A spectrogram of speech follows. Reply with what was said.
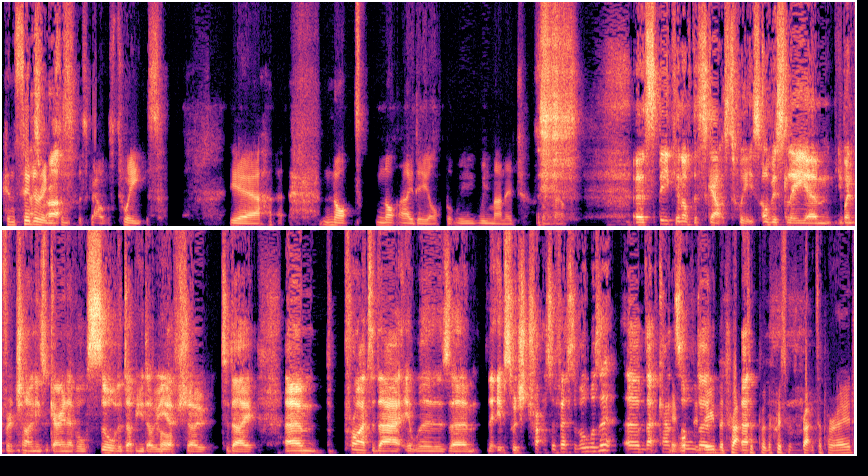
considering some of the scouts' tweets, yeah, not not ideal, but we we manage somehow. Uh, speaking of the scouts tweets, obviously um, you went for a Chinese with Gary Neville, saw the WWF show today. Um, prior to that, it was um, the Ipswich Tractor Festival, was it? Um, that cancelled. Uh, the tractor, uh, the Christmas Tractor Parade.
